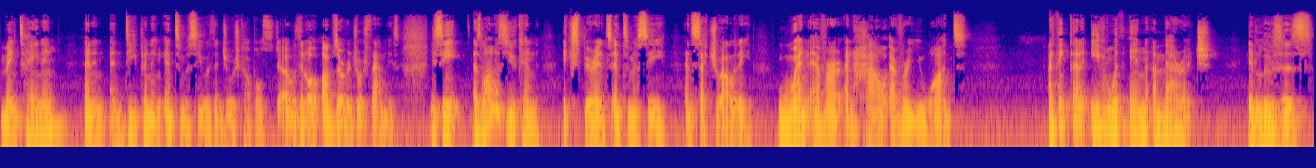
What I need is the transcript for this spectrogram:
maintaining and, and deepening intimacy within Jewish couples, uh, within observant Jewish families. You see, as long as you can experience intimacy and sexuality whenever and however you want, I think that even within a marriage, it loses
